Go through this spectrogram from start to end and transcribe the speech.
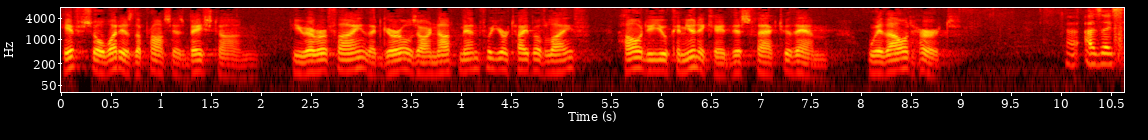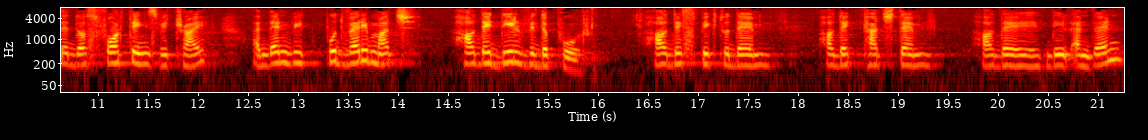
If so, what is the process based on? Do you ever find that girls are not meant for your type of life? How do you communicate this fact to them without hurt? Uh, as I said, those four things we try, and then we put very much how they deal with the poor, how they speak to them, how they touch them, how they deal, and then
